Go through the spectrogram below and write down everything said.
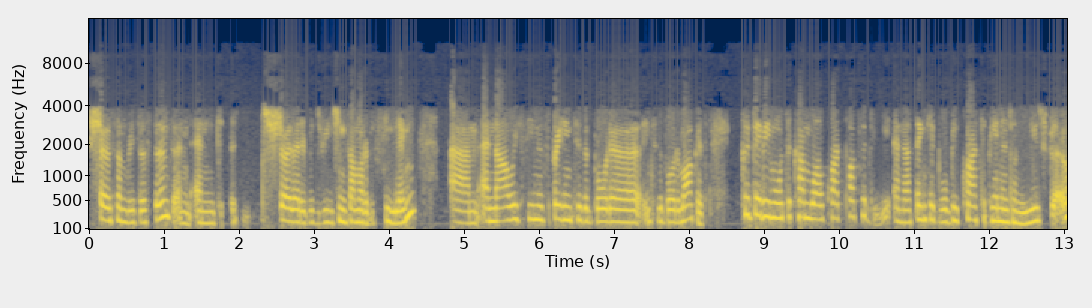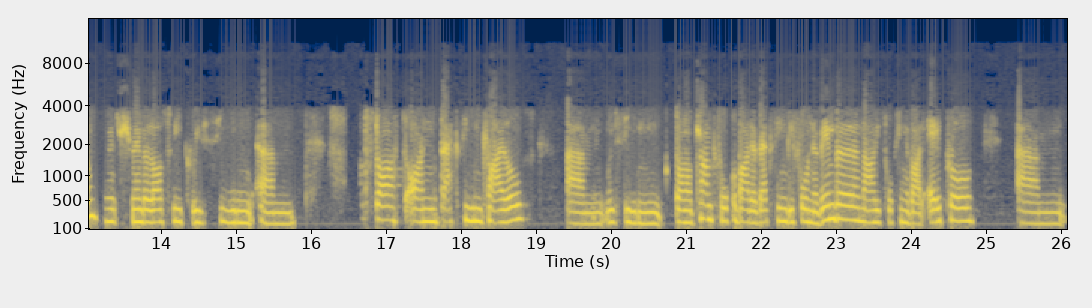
show some resistance and, and show that it was reaching somewhat of a ceiling. Um, and now we've seen it spread into the broader into the broader market. Could there be more to come? Well, quite possibly, and I think it will be quite dependent on the news flow. Which remember last week we've seen um, start on vaccine trials. Um, we've seen Donald Trump talk about a vaccine before November. Now he's talking about April. Um,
